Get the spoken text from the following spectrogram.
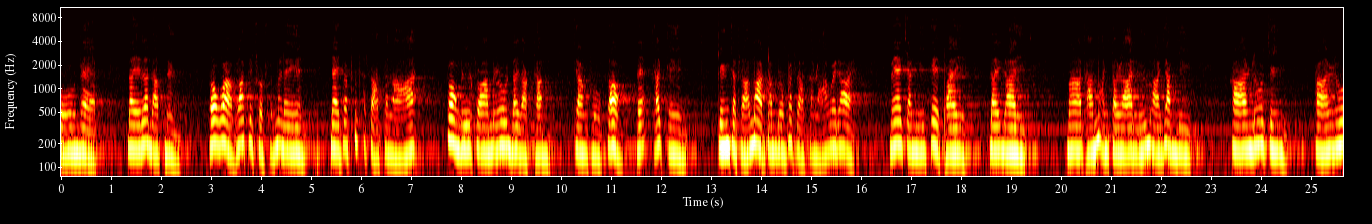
บูรณ์แบบในระดับหนึ่ง เพราะว่าพระภิกษุสามเณรในพระพุทธศาสนาต้องมีความรู้ในหลักธรรมอย่างถูกต้องและชัดเจน จึงจะสามารถดำรงพระศาสนาไว้ได้ แม้จะมีเพศภัยใด ๆ มาทำอันตรายหรือมาย่ำยี การรู้จริง การรู้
